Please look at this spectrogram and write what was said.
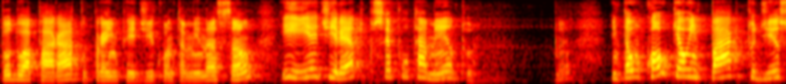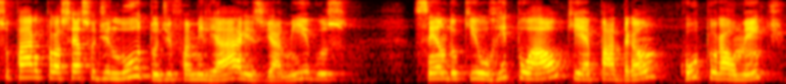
todo o aparato para impedir contaminação e ia direto para o sepultamento. Né? Então, qual que é o impacto disso para o processo de luto de familiares, de amigos, sendo que o ritual, que é padrão culturalmente,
